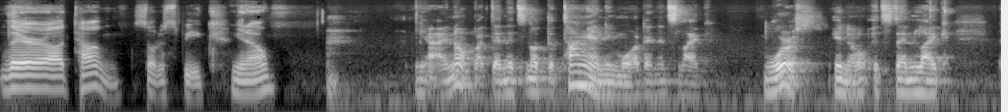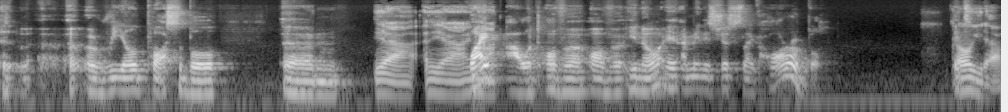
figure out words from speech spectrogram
their uh, tongue, so to speak, you know? Yeah, I know. But then it's not the tongue anymore. Then it's like worse, you know? It's then like a, a, a real possible. Um, yeah, yeah. I wipe know. out of a of a you know. I mean, it's just like horrible. It's, oh yeah.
